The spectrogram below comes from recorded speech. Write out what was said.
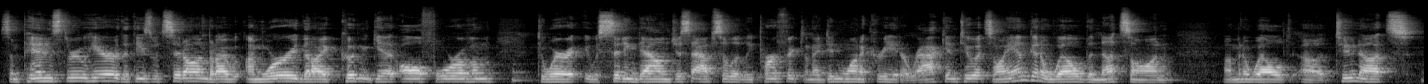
some pins through here that these would sit on, but I, am worried that I couldn't get all four of them to where it was sitting down just absolutely perfect, and I didn't want to create a rack into it. So I am going to weld the nuts on. I'm going to weld uh, two nuts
